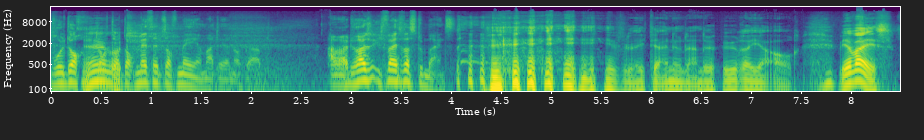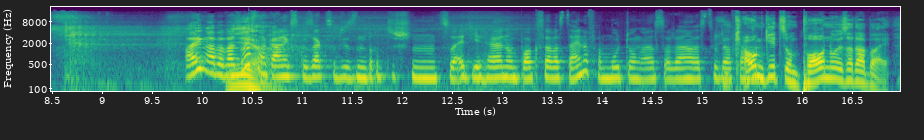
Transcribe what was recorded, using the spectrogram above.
wohl doch, Ja, doch, doch, doch, Methods of Mayhem hat er ja noch gehabt. Aber du hast, ich weiß, was du meinst. Vielleicht der eine oder andere Hörer ja auch. Wer weiß. Eugen, aber was du Ja. hast noch gar nichts gesagt zu diesen britischen, zu Eddie Hearn und Boxer, was deine Vermutung ist oder was du davon Kaum geht's um Porno, ist er dabei.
